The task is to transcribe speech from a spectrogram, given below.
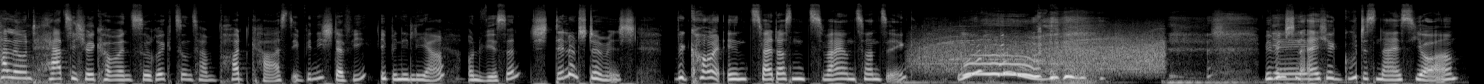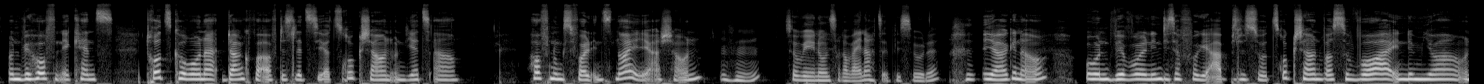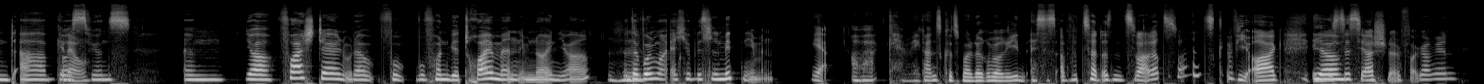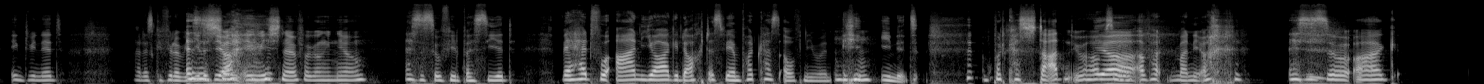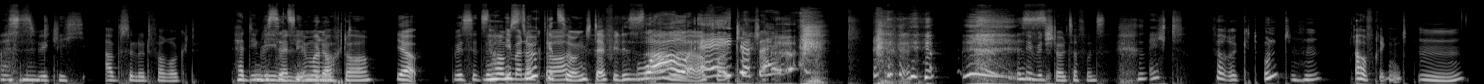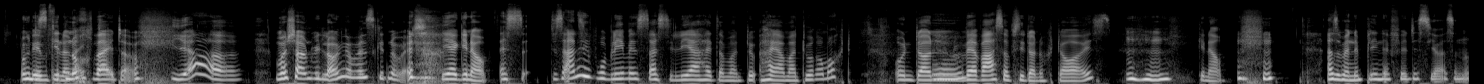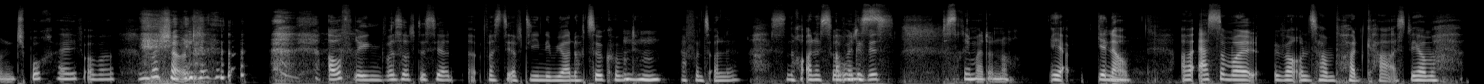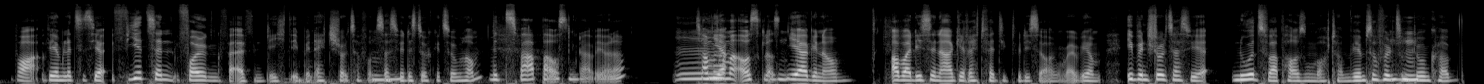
Hallo und herzlich willkommen zurück zu unserem Podcast. Ich bin die Steffi Ich bin die Lea. und wir sind Still und stimmig. Willkommen in 2022. Wir Yay. wünschen euch ein gutes, neues Jahr und wir hoffen, ihr könnt trotz Corona dankbar auf das letzte Jahr zurückschauen und jetzt auch hoffnungsvoll ins neue Jahr schauen. So wie in unserer Weihnachtsepisode. Ja, genau. Und wir wollen in dieser Folge auch ein bisschen so zurückschauen, was so war in dem Jahr und auch Genau. was wir uns ähm, ja, vorstellen oder wo, wovon wir träumen im neuen Jahr. Und da wollen wir euch ein bisschen mitnehmen. Ja, aber können wir ganz kurz mal darüber reden? Es ist aber 2022. Wie arg. Ja. Ist das Jahr schnell vergangen? Irgendwie nicht. Hat das Gefühl, aber Es jedes ist Jahr. irgendwie schnell vergangen, ja. Es ist so viel passiert. Wer hätte vor einem Jahr gedacht, dass wir einen Podcast aufnehmen? Mhm. Ich, ich nicht. Ein Podcast starten überhaupt Ja, aber man ja. so. Es ist so arg. Es ist nicht. wirklich absolut verrückt. Hätte wir sitzen immer noch gedacht. da. Ja, wir sitzen Wir immer noch da. durchgezogen, Steffi. Das ist Wow, ey, klatsch ey. Ich bin stolz auf uns. echt verrückt und Mhm. aufregend. Mhm. Und Wir es geht noch erreicht. weiter. Ja. Mal schauen, wie lange, aber es geht noch weiter. Ja, genau. Es, das einzige Problem ist, dass die Lea halt eine Matura macht. Und dann, Ja. wer weiß, ob sie dann noch da ist. Mhm. Genau. Also meine Pläne für das Jahr sind noch nicht spruchreif, aber mal schauen. Aufregend, was auf das Jahr, was die auf die in dem Jahr noch zukommt. mhm. Auf uns alle. Es ist noch alles so Aber das- ungewiss. Das reden wir dann noch. Genau. Mhm. Aber erst einmal über unseren Podcast. Wir haben, boah, wir haben letztes Jahr 14 Folgen veröffentlicht. Ich bin echt stolz auf uns, dass Mhm. wir das durchgezogen haben. Mit zwei Pausen, glaube ich, oder? Mm, Das haben wir ja. nochmal ausgelassen. ja, genau. Aber die sind auch gerechtfertigt, würde ich sagen, weil wir haben, ich bin stolz, dass wir nur zwei Pausen gemacht haben. Wir haben so viel zum Mhm. tun gehabt.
